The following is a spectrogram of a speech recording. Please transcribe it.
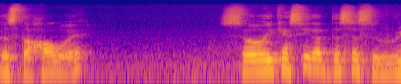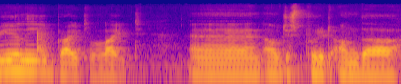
is the hallway. So you can see that this is really bright light. And I'll just put it on the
